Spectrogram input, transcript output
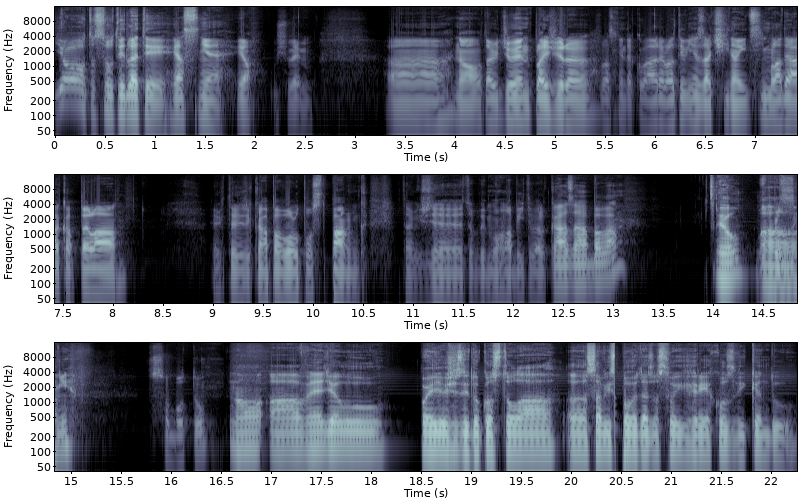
Jo, to jsou tyhle ty, jasně, jo, už vím. Uh, no, tak Joy and Pleasure, vlastně taková relativně začínající mladá kapela, jak tady říká Pavol, postpunk. Takže to by mohla být velká zábava. Jo. A... V Plzni v sobotu. No a v nedělu pojedeš si do kostola uh, sa vyspovedať zo svojich hriechov z víkendu.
